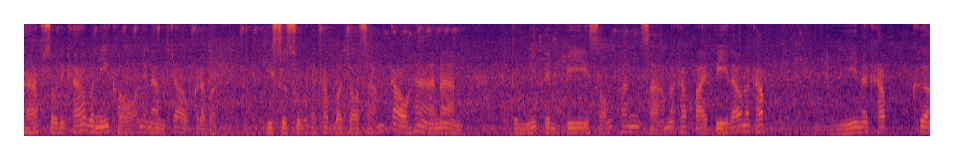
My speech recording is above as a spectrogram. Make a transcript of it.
ครับ สวัสดีครับ วันนี้ขอแนะนำเจ้ากระบะอิซูซุนะครับบจ395น่าน ตัวนี้เป็นปี 2003 นะครับ ปลายปีแล้วนะครับ ตัวนี้นะครับเครื่อง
